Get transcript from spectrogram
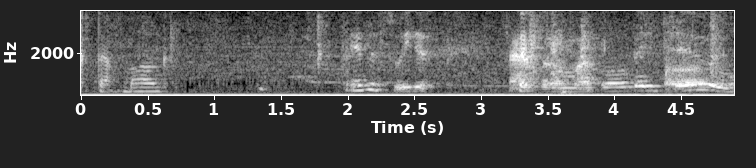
at that mug. They have the sweetest fat little muzzles. They do.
